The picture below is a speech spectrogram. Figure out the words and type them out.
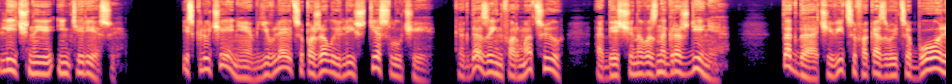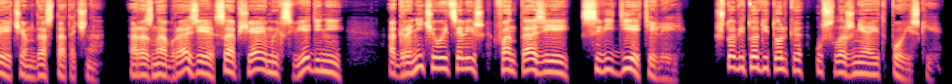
личные интересы. Исключением являются, пожалуй, лишь те случаи, когда за информацию обещано вознаграждение, Тогда очевидцев оказывается более чем достаточно, а разнообразие сообщаемых сведений ограничивается лишь фантазией свидетелей, что в итоге только усложняет поиски.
